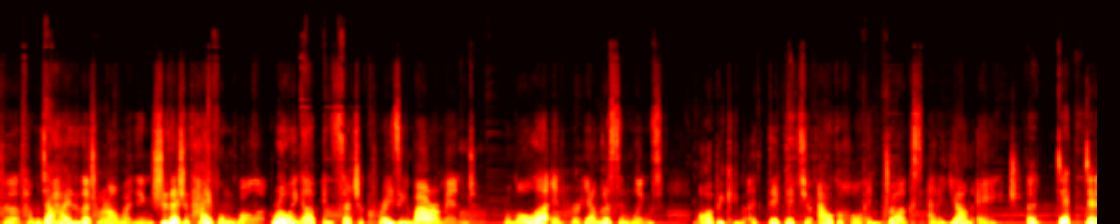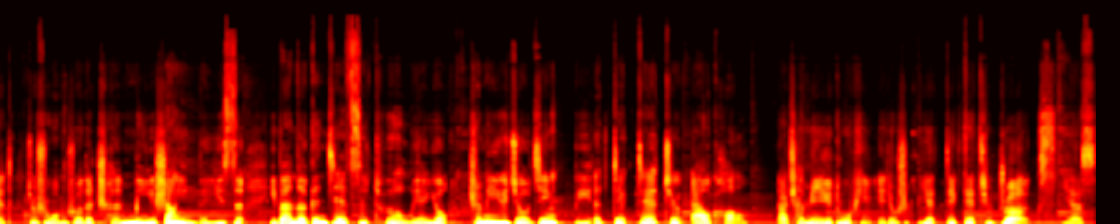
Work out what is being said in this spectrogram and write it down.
是的，他们家孩子的成长环境实在是太疯狂了。Growing up in such a crazy environment, Romola and her younger siblings all became addicted to alcohol and drugs at a young age. Addicted 就是我们说的沉迷、上瘾的意思，一般呢跟介词 to 连用，沉迷于酒精，be addicted to alcohol。 那沉迷于毒品，也就是 be addicted to drugs。Yes，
